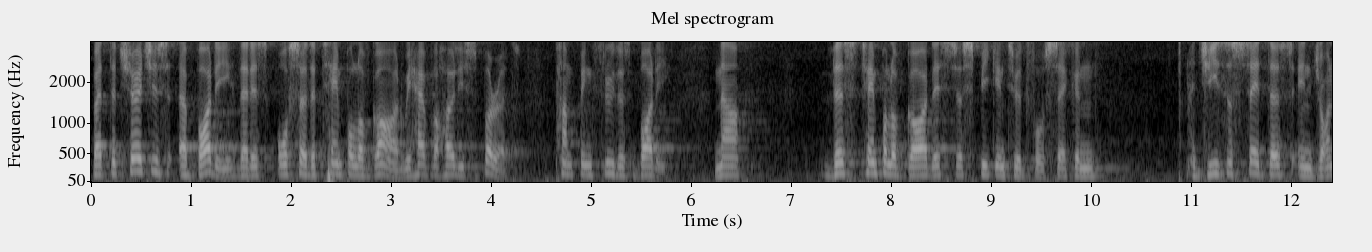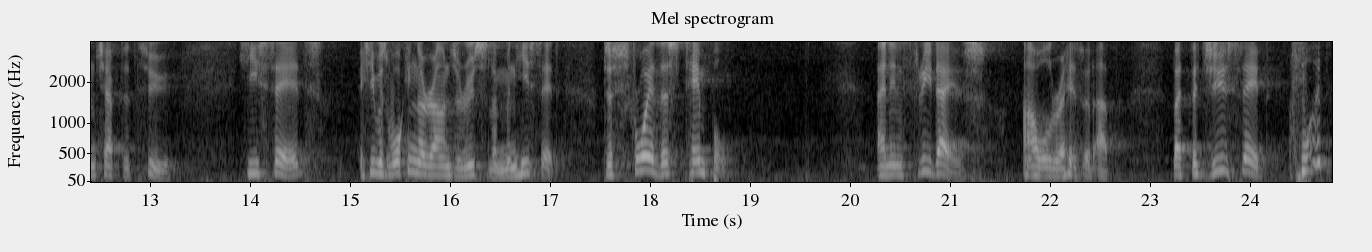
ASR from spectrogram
But the church is a body that is also the temple of God. We have the Holy Spirit pumping through this body. Now, this temple of God, let's just speak into it for a second. Jesus said this in John chapter 2. He said, he was walking around Jerusalem and he said, Destroy this temple, and in three days I will raise it up. But the Jews said, What?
